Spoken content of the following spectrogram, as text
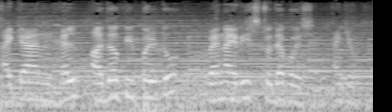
I can help other people too when I reach to their position. Thank you.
